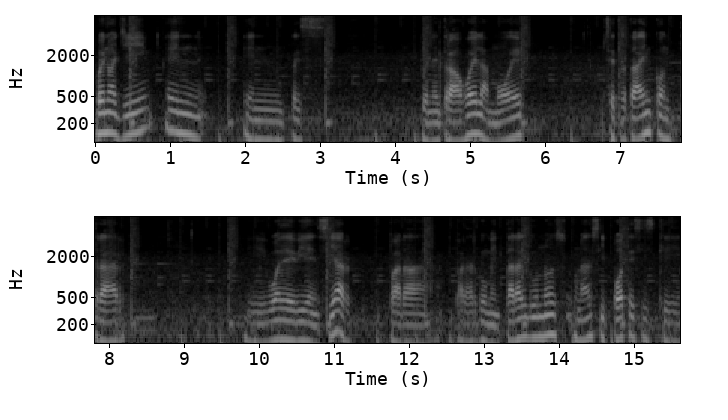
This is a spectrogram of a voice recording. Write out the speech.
Bueno, allí en, pues, en el trabajo de la MOE se trataba de encontrar eh, o de evidenciar para para argumentar algunos, unas hipótesis que,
